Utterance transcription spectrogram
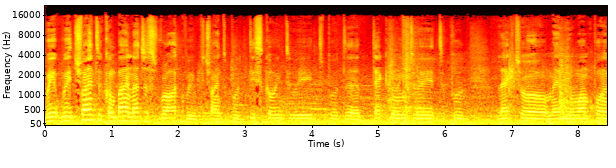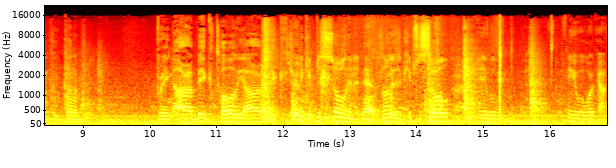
we we're trying to combine not just rock. We're trying to put disco into it, to put uh, techno into it, to put electro. Maybe at one point we're gonna bring Arabic, totally Arabic. Trying to keep the soul in it. Yeah. As long as it keeps the soul, and it will. I think it will work out.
